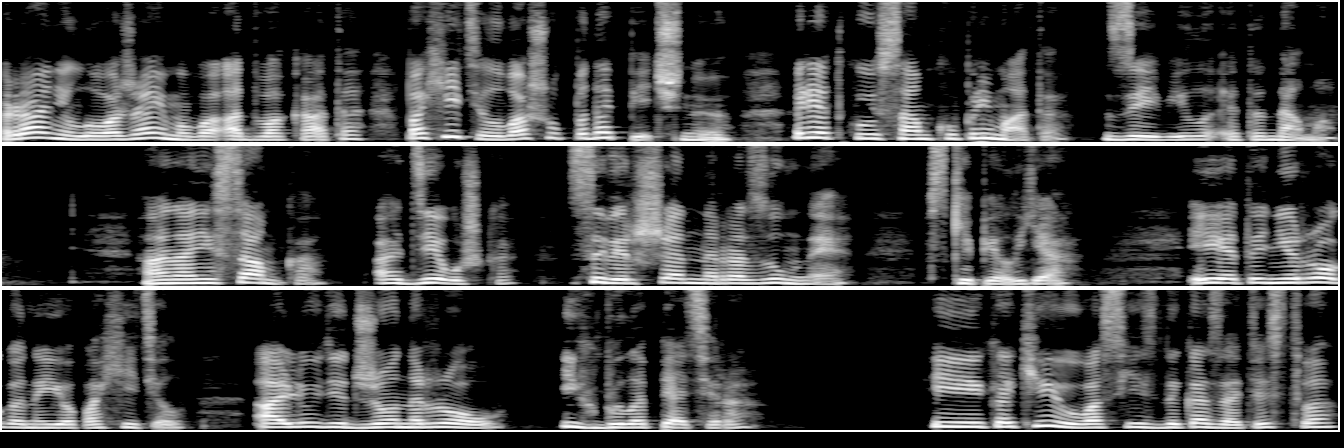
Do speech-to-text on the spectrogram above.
Ранил уважаемого адвоката, похитил вашу подопечную, редкую самку примата, заявила эта дама. Она не самка, а девушка, совершенно разумная, вскипел я. И это не Роган ее похитил, а люди Джона Роу. Их было пятеро. И какие у вас есть доказательства?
